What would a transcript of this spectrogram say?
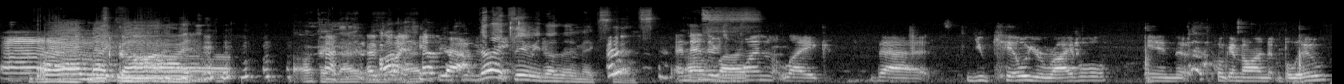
Uh, Oh my god. Okay, that, That's why that, that- that theory doesn't make sense. And then Uh, there's but- one like that you kill your rival in Pokemon Blue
